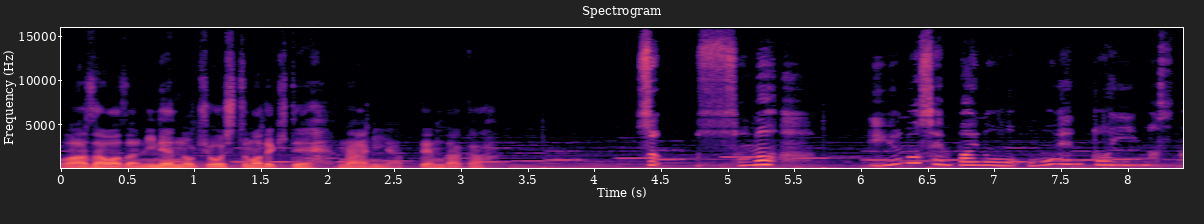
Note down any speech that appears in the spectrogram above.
わざわざ2年の教室まで来て何やってんだかそそのユノ先輩の応援と言いますか。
